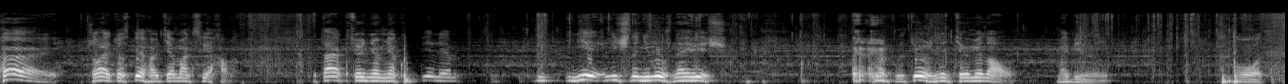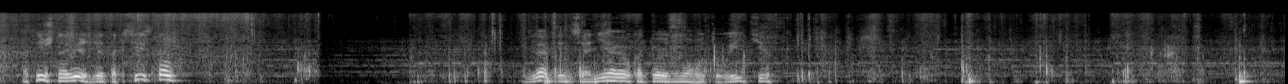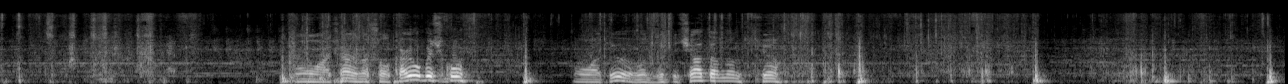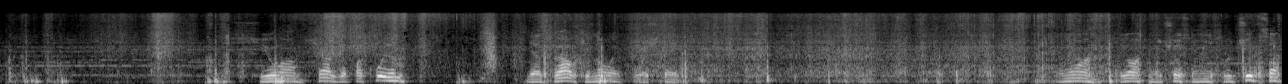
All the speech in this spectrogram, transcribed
Хей! Желаю успехов, тебе Макс Вехов. Итак, сегодня у меня купили мне лично ненужная вещь. Платежный терминал мобильный. Вот. Отличная вещь для таксистов. Для пенсионеров, которые не могут выйти. Вот, сейчас нашел коробочку. Вот, и вот запечатан он все. Все, сейчас запакуем для отправки новой почтой. Вот, все, ничего с ним не случится.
